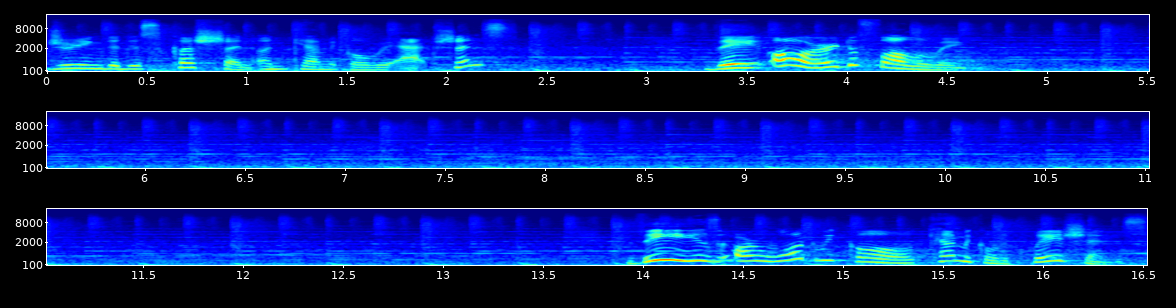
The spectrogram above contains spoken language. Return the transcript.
during the discussion on chemical reactions? They are the following. These are what we call chemical equations.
